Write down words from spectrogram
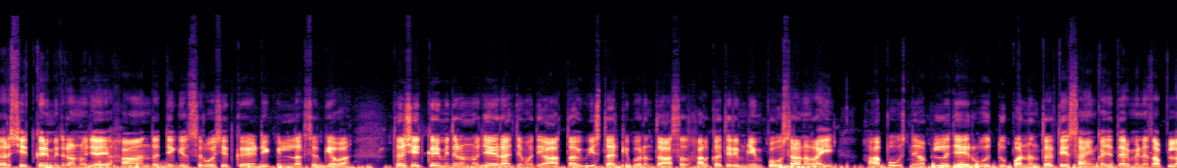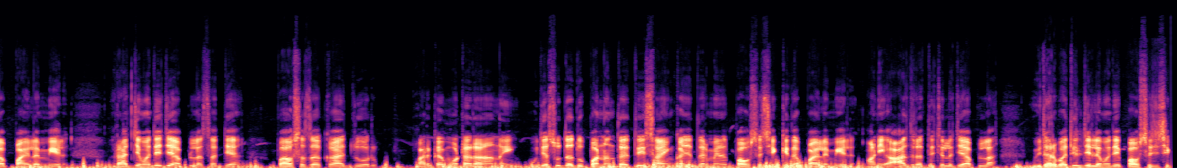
तर शेतकरी मित्रांनो जे आहे हा अंदाज देखील सर्व शेतकऱ्या देखील लक्षात घ्यावा. तर शेतकरी मित्रांनो जे आहे राज्यामध्ये आता वीस तारखेपर्यंत असाच हलका ते रिमझिम पाऊस राहणार आहे. हा पाऊसने आपल्याला जे आहे रोज दुपारनंतर ते सायंकाळच्या दरम्यानच आपल्याला पाहायला मिळेल. राज्यामध्ये जे आपल्याला सध्या पावसाचा काय जोर फार काय मोठा राहणार नाही. उद्यासुद्धा दुपारनंतर ते सायंकाळच्या दरम्यान पावसाची शक्यता पाहायला मिळेल. आणि आज रात्रीच्याला जे आपला विदर्भातील जिल्ह्यामध्ये पावसाची शक्यता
